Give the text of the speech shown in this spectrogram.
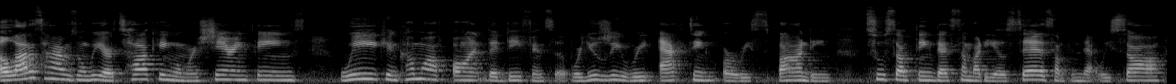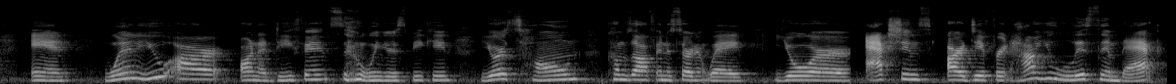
A lot of times when we are talking, when we're sharing things, we can come off on the defensive. We're usually reacting or responding to something that somebody else said, something that we saw. And when you are on a defense, when you're speaking, your tone comes off in a certain way. Your actions are different. How you listen back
